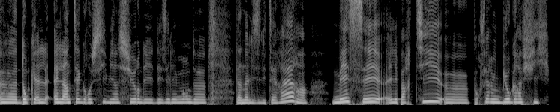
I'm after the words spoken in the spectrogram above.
Euh, donc elle, elle intègre aussi bien sûr des, des éléments de, d'analyse littéraire, mais c'est, elle est partie euh, pour faire une biographie.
